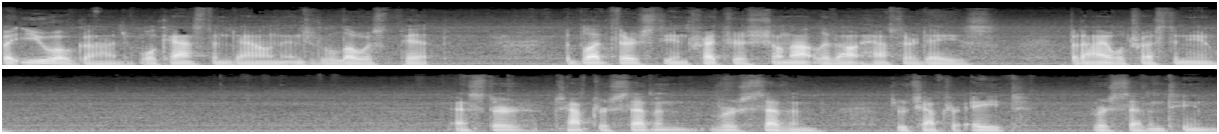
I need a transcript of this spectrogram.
But you, O God, will cast them down into the lowest pit. The bloodthirsty and treacherous shall not live out half their days, but I will trust in you. Esther chapter 7, verse 7 through chapter 8, verse 17.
